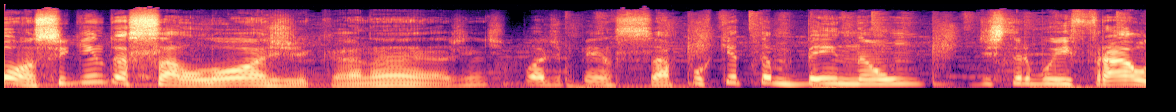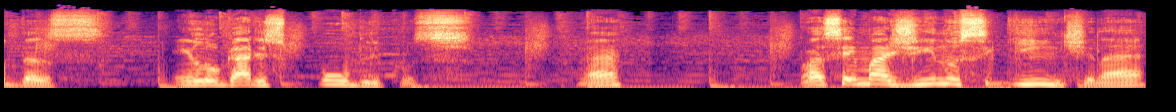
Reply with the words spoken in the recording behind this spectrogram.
Bom, seguindo essa lógica, né, a gente pode pensar por que também não distribuir fraldas em lugares públicos, né? Você imagina o seguinte, né?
